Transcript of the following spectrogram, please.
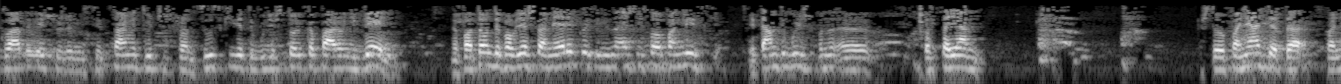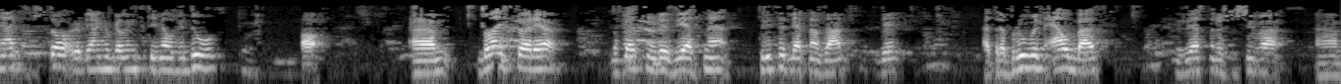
складываешь уже месяцами, ты учишь французский, где ты будешь только пару недель. Но потом ты поведешь в Америку, и ты не знаешь ни слова по-английски. И там ты будешь э, постоянно. Чтобы понять это, понять, что Рубиан Галинский имел в виду, о, эм, была история, достаточно уже известная, 30 лет назад, здесь, это Рубен Элбас, известный Рашишива эм,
